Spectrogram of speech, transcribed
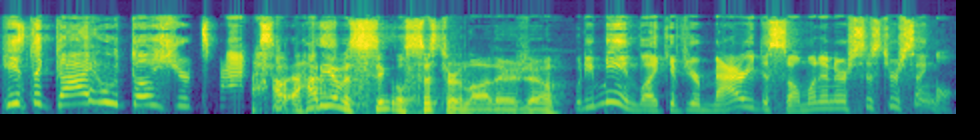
he's the guy who does your taxes How, how do you have a single sister-in-law there, Joe? what do you mean like if you're married to someone and her sister's single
